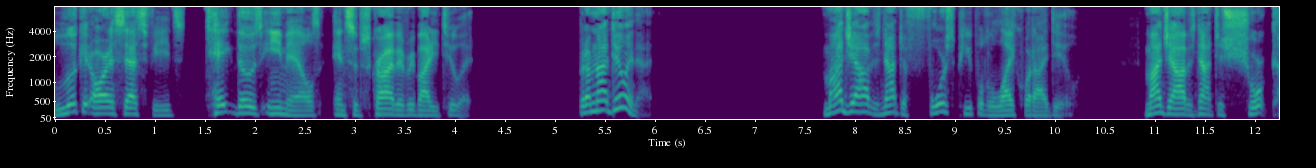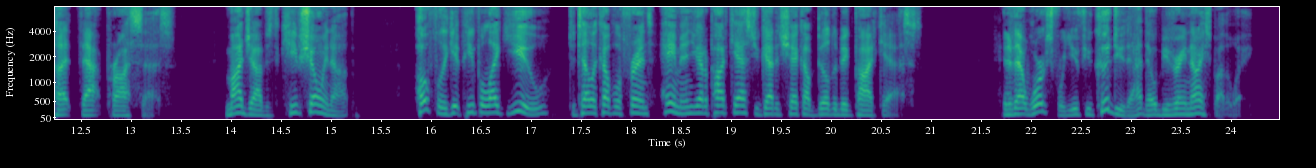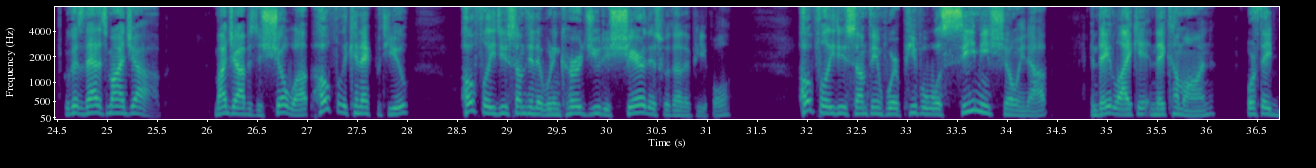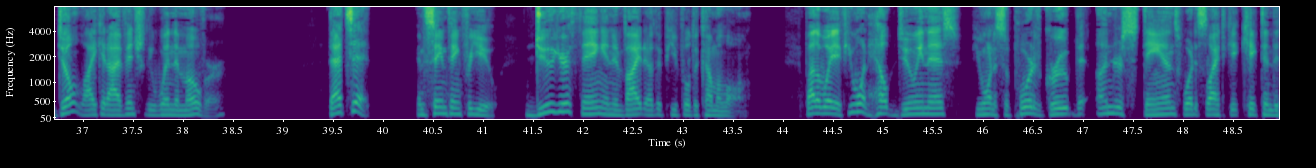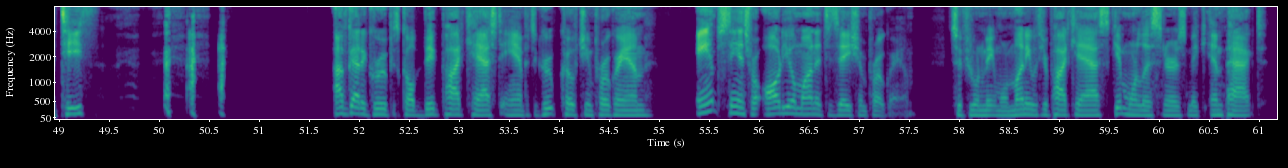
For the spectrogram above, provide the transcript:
look at RSS feeds, take those emails and subscribe everybody to it. But I'm not doing that. My job is not to force people to like what I do. My job is not to shortcut that process. My job is to keep showing up, hopefully get people like you to tell a couple of friends, hey man, you got a podcast? You got to check out Build a Big Podcast. And if that works for you, if you could do that, that would be very nice, by the way, because that is my job. My job is to show up, hopefully connect with you, hopefully do something that would encourage you to share this with other people, hopefully do something where people will see me showing up and they like it and they come on. Or if they don't like it, I eventually win them over. That's it. And same thing for you. Do your thing and invite other people to come along. By the way, if you want help doing this, if you want a supportive group that understands what it's like to get kicked in the teeth, I've got a group. It's called Big Podcast AMP. It's a group coaching program. AMP stands for Audio Monetization Program. So if you want to make more money with your podcast, get more listeners, make impact,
